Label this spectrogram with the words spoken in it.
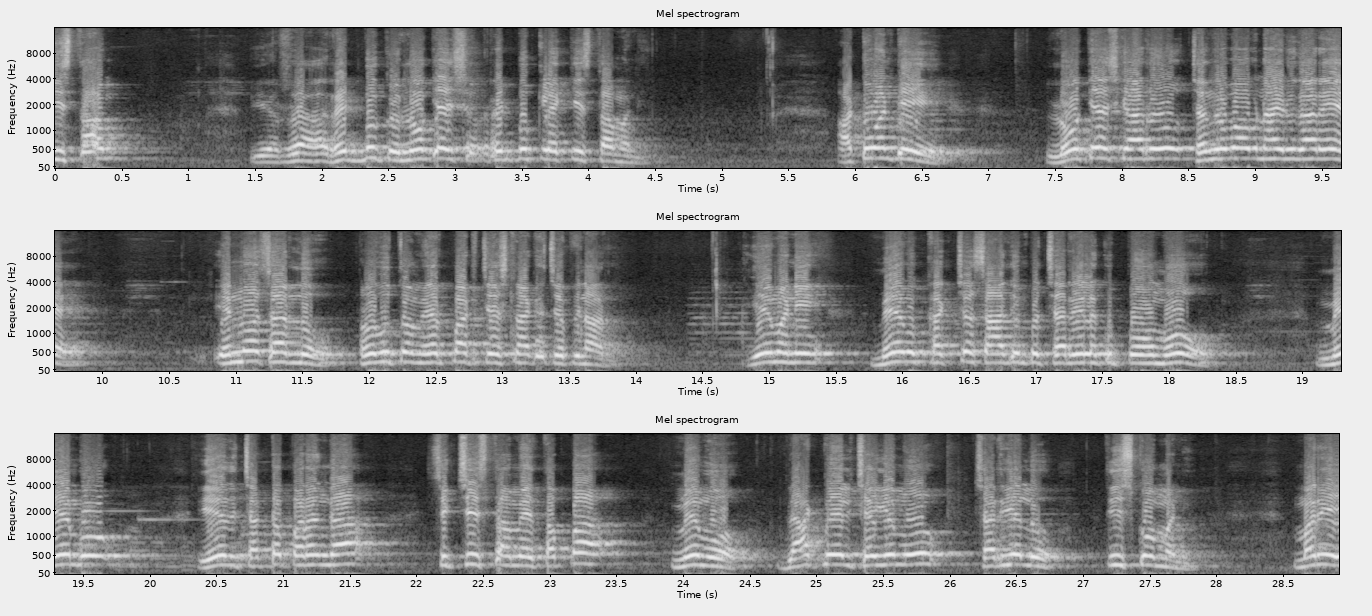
తీస్తాం రెడ్ బుక్ లోకేష్ రెడ్ బుక్లు ఎక్కిస్తామని అటువంటి లోకేష్ గారు చంద్రబాబు నాయుడు గారే ఎన్నోసార్లు ప్రభుత్వం ఏర్పాటు చేసినాక చెప్పినారు. ఏమని? మేము కక్ష సాధింపు చర్యలకు పోము. మేము ఏది చట్టపరంగా శిక్షిస్తామే తప్ప మేము బ్లాక్మెయిల్ చేయము చర్యలు తీసుకోమని. మరి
